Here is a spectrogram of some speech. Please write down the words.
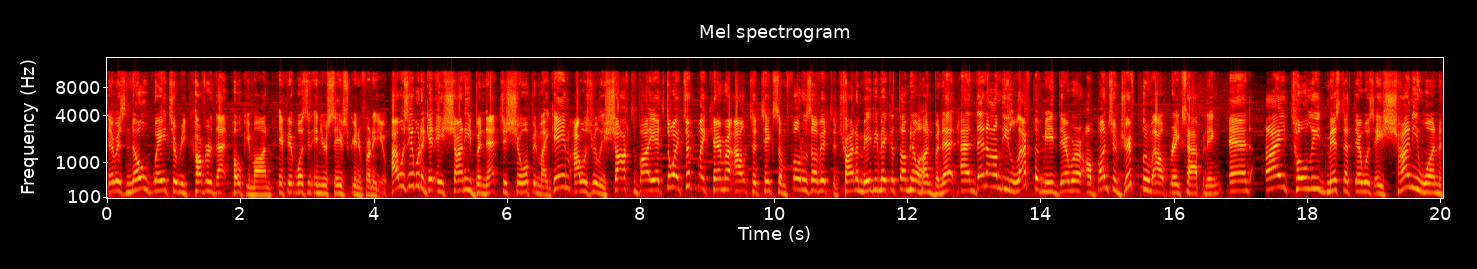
there is no way to recover that Pokemon if it wasn't in your save screen in front of you. I was able to get a shiny Banette to show up in my game. I was really shocked by it. So I took my camera out to take some photos of it to try to maybe make a thumbnail on Banette. And then on the left of me, there were a bunch of Drifloon outbreaks happening. And I totally missed that there was a shiny one.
